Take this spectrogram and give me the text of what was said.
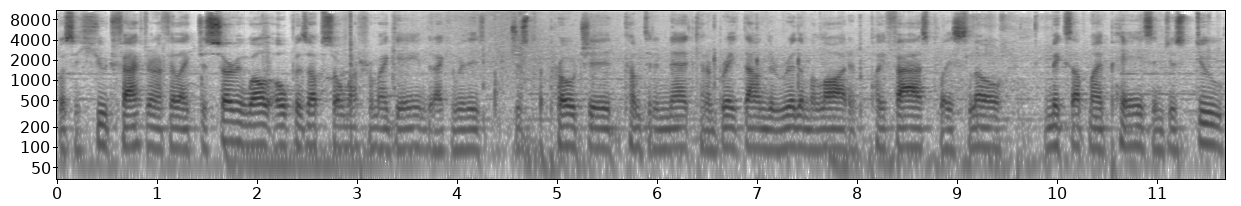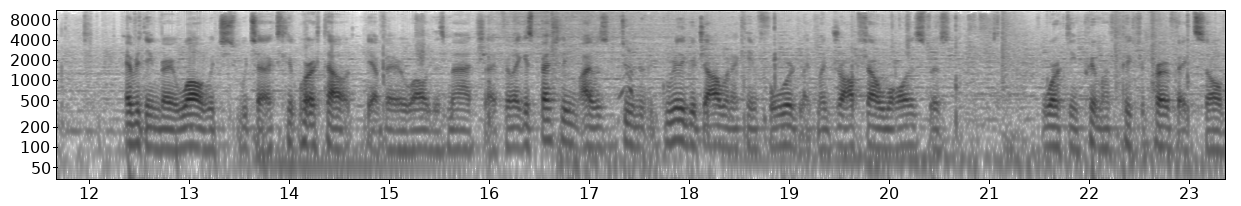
was a huge factor. And I feel like just serving well opens up so much for my game that I can really just approach it, come to the net, kind of break down the rhythm a lot, and play fast, play slow, mix up my pace, and just do everything very well, which which actually worked out yeah very well this match. I feel like especially I was doing a really good job when I came forward. Like my drop shot was just working pretty much picture perfect. So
